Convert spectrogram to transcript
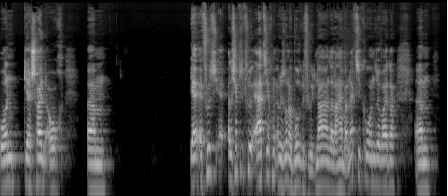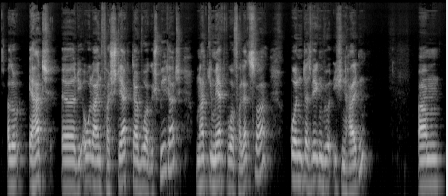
und der scheint auch, ähm, ja, er fühlt sich, also ich habe das Gefühl, er hat sich auch in Arizona wohlgefühlt, nah an seiner Heimat Mexiko und so weiter. Ähm, also er hat äh, die O-Line verstärkt, da wo er gespielt hat und hat gemerkt, wo er verletzt war. Und deswegen würde ich ihn halten. Ähm,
